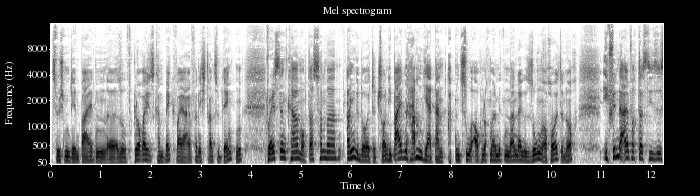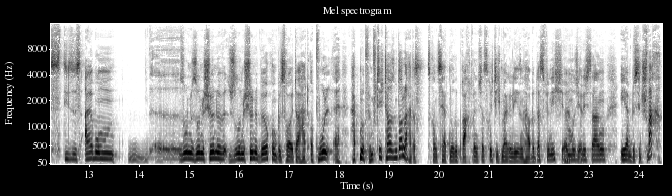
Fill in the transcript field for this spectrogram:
zwischen den beiden. Äh, Also glorreiches Comeback war ja einfach nicht dran zu denken. Graceland kam, auch das haben wir angedeutet schon. Die beiden haben ja dann ab und zu auch noch mal miteinander gesungen, auch heute noch. Ich finde einfach, dass dieses, dieses Album so eine, so eine schöne, so eine schöne Wirkung bis heute hat. Obwohl, äh, hat nur 50.000 Dollar hat das Konzert nur gebracht, wenn ich das richtig mal gelesen habe. Das finde ich, äh, muss ich ehrlich sagen, eher ein bisschen schwach.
